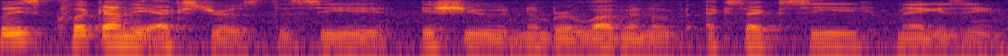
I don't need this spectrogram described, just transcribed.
Please click on the extras to see issue number 11 of XXC magazine.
